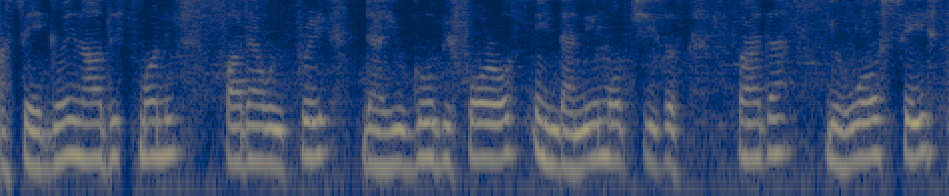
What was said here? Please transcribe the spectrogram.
as we are going out this morning. Father, we pray that you go before us in the name of Jesus. Father, your word says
